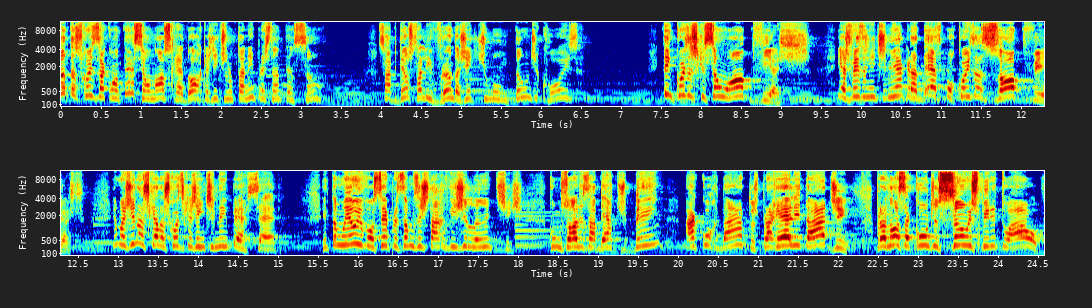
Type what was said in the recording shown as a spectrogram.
Tantas coisas acontecem ao nosso redor que a gente não está nem prestando atenção. Sabe, Deus está livrando a gente de um montão de coisa. Tem coisas que são óbvias. E às vezes a gente nem agradece por coisas óbvias. Imagina aquelas coisas que a gente nem percebe. Então eu e você precisamos estar vigilantes com os olhos abertos, bem acordados para a realidade, para a nossa condição espiritual,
